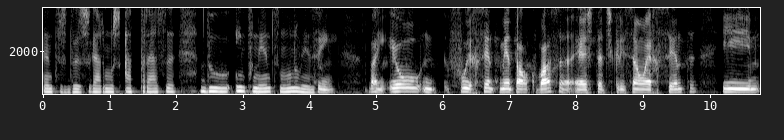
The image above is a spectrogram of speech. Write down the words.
antes de chegarmos à praça do imponente monumento. Sim. Bem, eu fui recentemente a Alcobaça, esta descrição é recente e,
